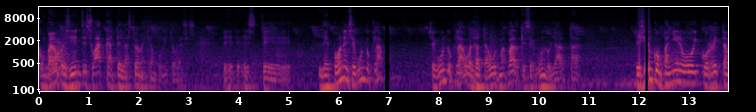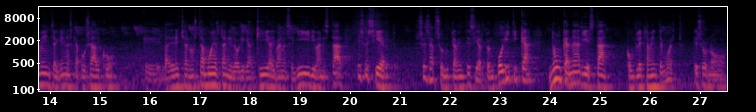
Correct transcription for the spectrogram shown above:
compañero presidente, suácatelas, esto me queda un poquito, gracias. Eh, este, le pone el segundo clavo. Segundo clavo el ataúd, más que segundo ya está. Decía un compañero hoy correctamente aquí en Escapuzalco, eh, la derecha no está muerta ni la oligarquía y van a seguir y van a estar. Eso es cierto, eso es absolutamente cierto. En política nunca nadie está completamente muerto. Eso no,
